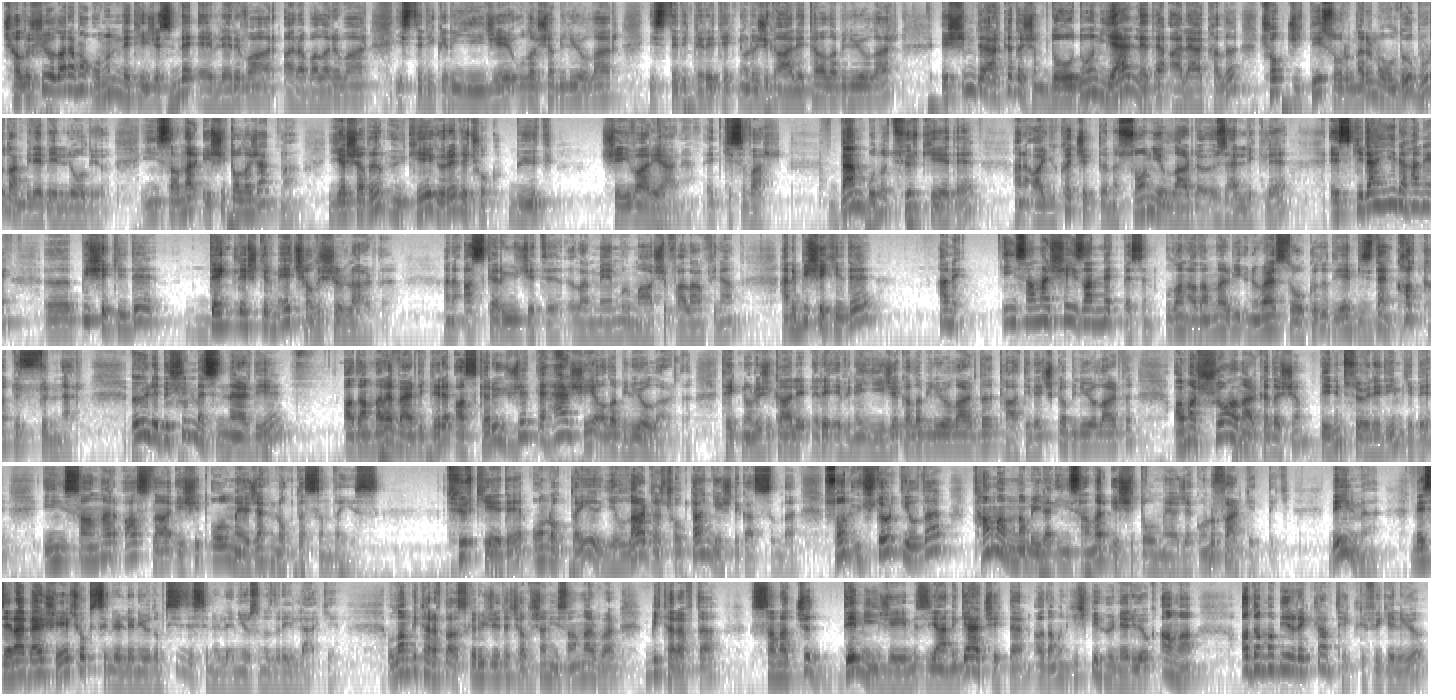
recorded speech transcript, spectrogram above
Çalışıyorlar ama onun neticesinde evleri var, arabaları var, istedikleri yiyeceğe ulaşabiliyorlar, istedikleri teknolojik aleti alabiliyorlar. E şimdi arkadaşım doğduğun yerle de alakalı çok ciddi sorunların olduğu buradan bile belli oluyor. İnsanlar eşit olacak mı? Yaşadığın ülkeye göre de çok büyük şeyi var yani, etkisi var. Ben bunu Türkiye'de hani ayyuka çıktığını son yıllarda özellikle eskiden yine hani bir şekilde denkleştirmeye çalışırlardı. Hani asgari ücreti, lan memur maaşı falan filan. Hani bir şekilde hani insanlar şey zannetmesin. Ulan adamlar bir üniversite okudu diye bizden kat kat üstünler. Öyle düşünmesinler diye adamlara verdikleri asgari ücretle her şeyi alabiliyorlardı. Teknolojik aletleri evine yiyecek alabiliyorlardı, tatile çıkabiliyorlardı. Ama şu an arkadaşım benim söylediğim gibi insanlar asla eşit olmayacak noktasındayız. Türkiye'de o noktayı yıllardır çoktan geçtik aslında. Son 3-4 yılda tam anlamıyla insanlar eşit olmayacak. Onu fark ettik. Değil mi? Mesela ben şeye çok sinirleniyordum. Siz de sinirleniyorsunuzdur illaki. Ulan bir tarafta asgari ücrete çalışan insanlar var. Bir tarafta sanatçı demeyeceğimiz yani gerçekten adamın hiçbir hüneri yok ama adama bir reklam teklifi geliyor.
